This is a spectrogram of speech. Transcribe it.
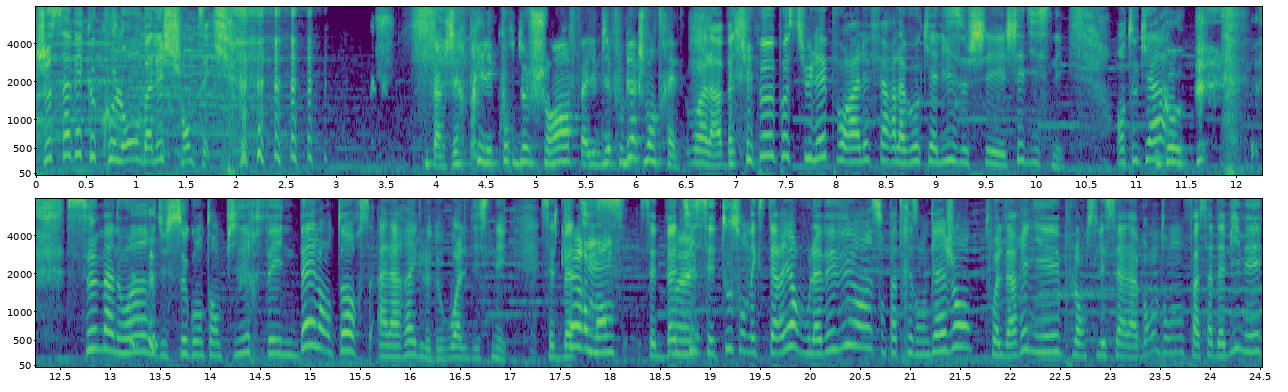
Je savais que Colombe allait chanter. Enfin, j'ai repris les cours de chant. Fallait bien, faut bien que je m'entraîne. voilà, bah tu peux postuler pour aller faire la vocalise chez, chez Disney. En tout cas, Go. ce manoir du Second Empire fait une belle entorse à la règle de Walt Disney. Cette Clairement. bâtisse, cette bâtisse et tout son extérieur, vous l'avez vu, hein, sont pas très engageants. Toile d'araignée, plantes laissées à l'abandon, façade abîmée.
